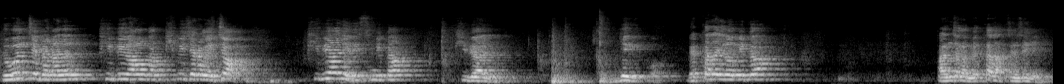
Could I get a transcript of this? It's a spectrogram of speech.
두 번째 배관은 PB1과 PB0가 있죠? PB1이 어디 있습니까? PB1이 여기 있고. 몇 가닥이 나옵니까? 단자가 몇 가닥, 선생님?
